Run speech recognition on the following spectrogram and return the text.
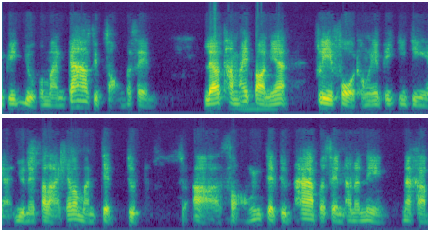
m p i c อยู่ประมาณ 92%แล้วทำให้ตอนนี้ free float ของ m p i c จริงๆอะอยู่ในตลาดแค่ประมาณ7จุดสองเจ็ดจุดห้าเปอร์เซ็นเท่านั้นเองนะครับ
